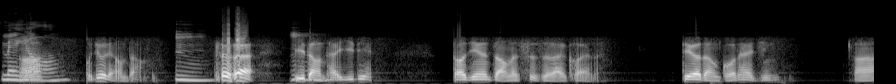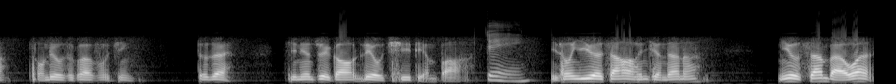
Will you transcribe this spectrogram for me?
没有，啊我就两档，嗯 对不对？嗯一档台积电，到今天涨了四十来块了。第二档国泰金，啊，从六十块附近，对不对？今天最高六七点八。对，你从一月三号很简单啊，你有三百万，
